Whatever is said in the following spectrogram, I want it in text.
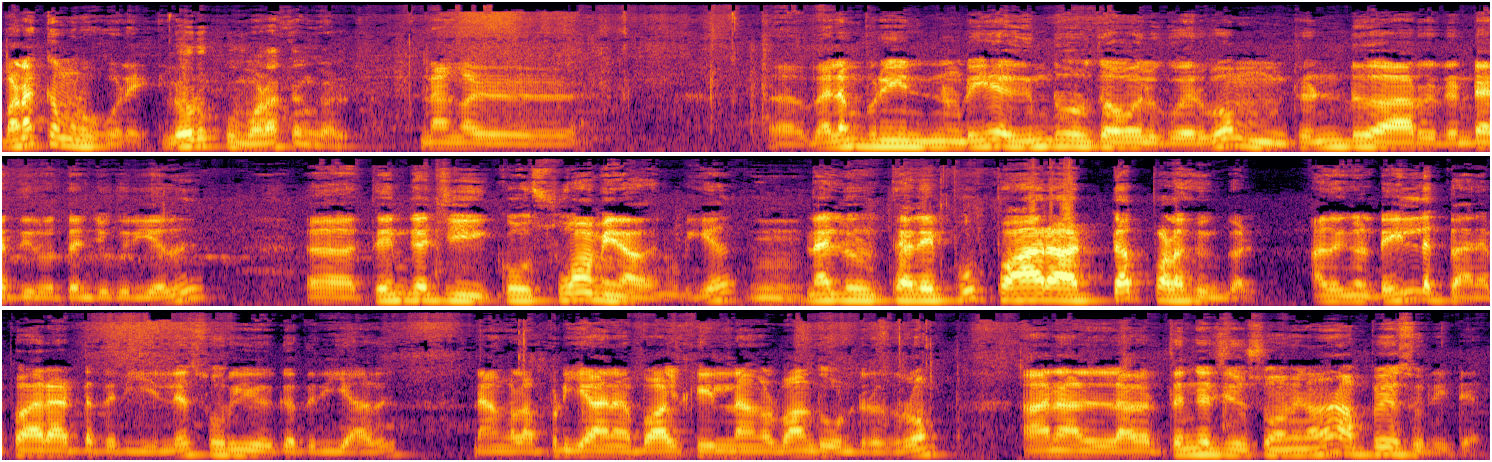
வணக்கம் ரோகோடே எல்லோருக்கும் வணக்கங்கள். நாங்கள் வலம்புரியினுடைய இன்றொரு தகவலுக்கு வருவோம். ரெண்டு ஆறு ரெண்டாயிரத்தி இருபத்தஞ்சுக்குரியது. தென்கட்சி கோ சுவாமிநாதனுடைய ம். நல்லொரு தலைப்பு பாராட்ட பழகுங்கள். அது எங்கள்கிட்ட இல்லைத்தானே? பாராட்ட தெரியல சொறி இருக்க தெரியாது. நாங்கள் அப்படியான வாழ்க்கையில் நாங்கள் வாழ்ந்து கொண்டிருக்கிறோம். ஆனால் அவர் தென்கட்சி சுவாமிநாதன் அப்பவே சொல்லிட்டார்.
